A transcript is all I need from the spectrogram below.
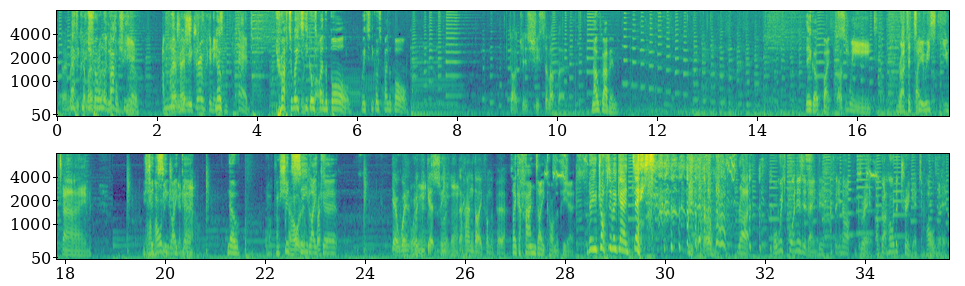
Don't make Left me come control over. the battery though. I'm Don't literally make me- stroking No. its head. You have to wait till he goes by the ball. Wait till he goes by the ball. Dodge, is she still up there? Now grab him. There you go. Right. Dodge. Sweet. Ratatouille stew time. You Oh, I'm should holding see like trigger uh, now. no. Oh, You should I it, see like press uh. Yeah, when Wait a when you get saw it the, there. the hand icon appear. it's like a hand icon appear. No, you dropped him again. Taste. Right. Well, which button is it then? 'Cause it's definitely not grip. I've got to hold a trigger to hold it.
